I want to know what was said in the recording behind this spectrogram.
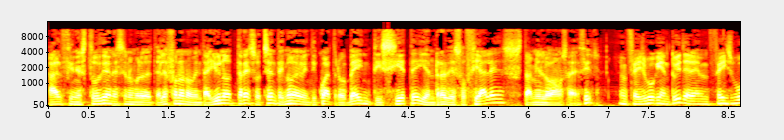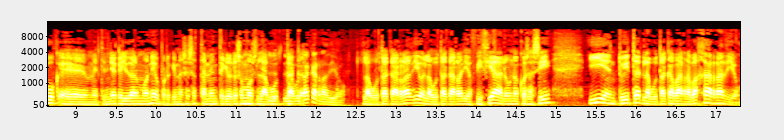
al Cine Estudio en ese número de teléfono 91 389 24 27 y en redes sociales también lo vamos a decir. En Facebook y en Twitter. En Facebook eh, me tendría que ayudar Moneo porque no sé exactamente, creo que somos la butaca. La Butaca Radio. La Butaca Radio, la Butaca Radio Oficial o una cosa así. Y en Twitter, la Butaca barra baja radio.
